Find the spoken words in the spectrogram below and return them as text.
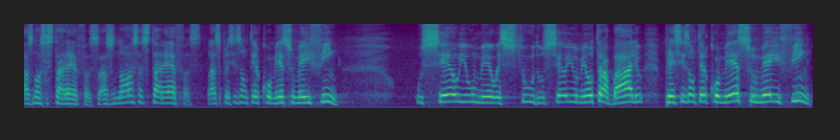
as nossas tarefas. As nossas tarefas, elas precisam ter começo, meio e fim. O seu e o meu estudo, o seu e o meu trabalho precisam ter começo, meio e fim.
